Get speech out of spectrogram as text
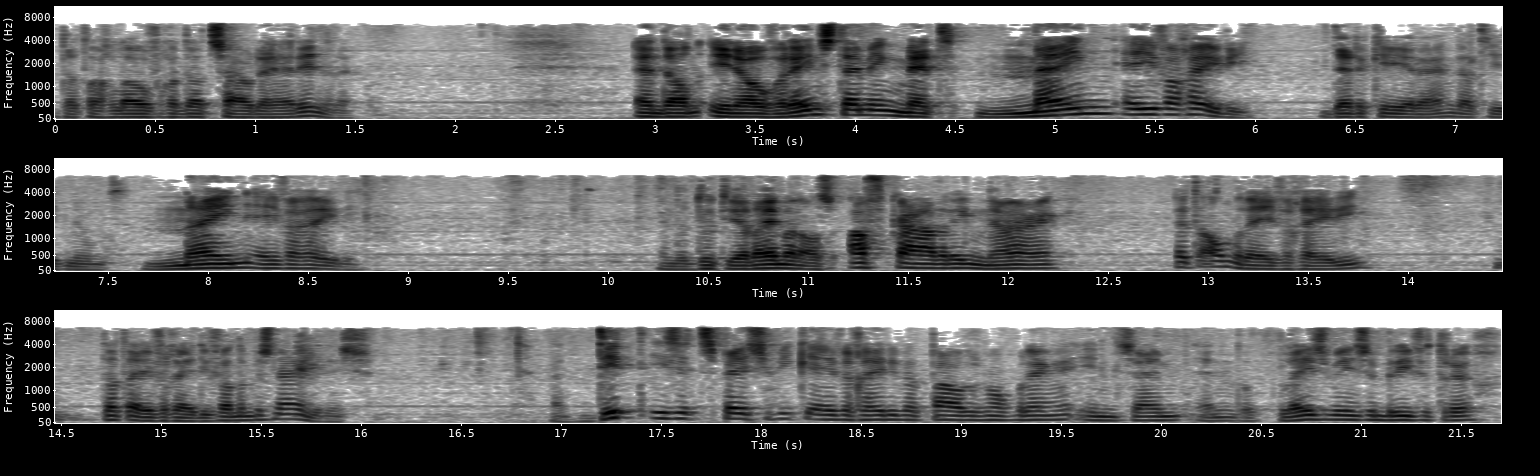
Dat de gelovigen dat zouden herinneren. En dan in overeenstemming met mijn evangelie. Derde keer hè, dat hij het noemt. Mijn evangelie. En dat doet hij alleen maar als afkadering naar het andere evangelie. Dat evangelie van de besnijdenis. Dit is het specifieke evangelie wat Paulus mag brengen in zijn, en dat lezen we in zijn brieven terug.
